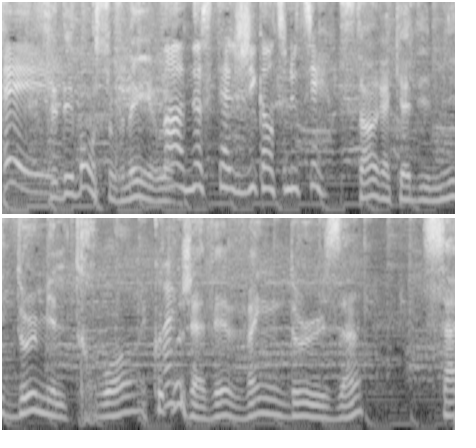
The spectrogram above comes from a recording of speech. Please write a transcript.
Hey! c'est des bons souvenirs, là. Ah, nostalgie quand tu nous tiens. Star Academy 2003. Écoute, Ouais. moi, j'avais 22 ans. Ça,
